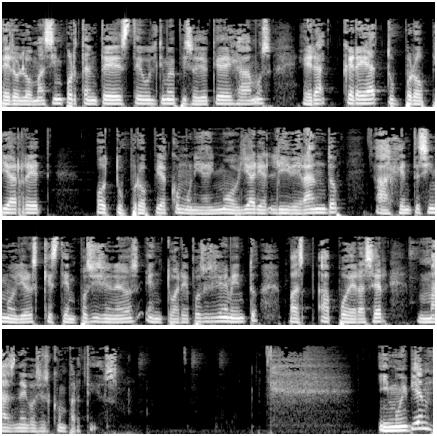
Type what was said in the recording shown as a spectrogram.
Pero lo más importante de este último episodio que dejamos era crea tu propia red o tu propia comunidad inmobiliaria, liderando a agentes inmobiliarios que estén posicionados en tu área de posicionamiento, vas a poder hacer más negocios compartidos. Y muy bien,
